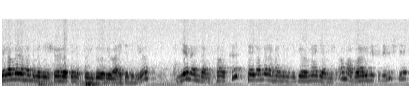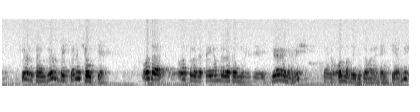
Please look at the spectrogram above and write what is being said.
Peygamber Efendimiz'in şöhretini duyduğu rivayet ediliyor. Yemen'den kalkıp Peygamber Efendimiz'i görmeye gelmiş ama validesi demiş ki görürsen gör, bekleme çabuk gel. O da o sırada Peygamber Efendimiz'i görememiş, yani olmadığı bir zamana denk gelmiş.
